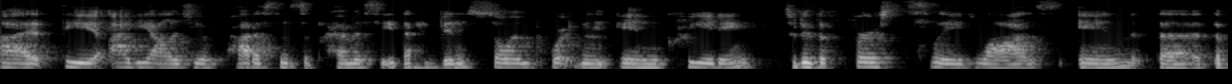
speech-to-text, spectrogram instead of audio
uh, the ideology of Protestant supremacy that had been so important in creating sort of the first slave laws in the, the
